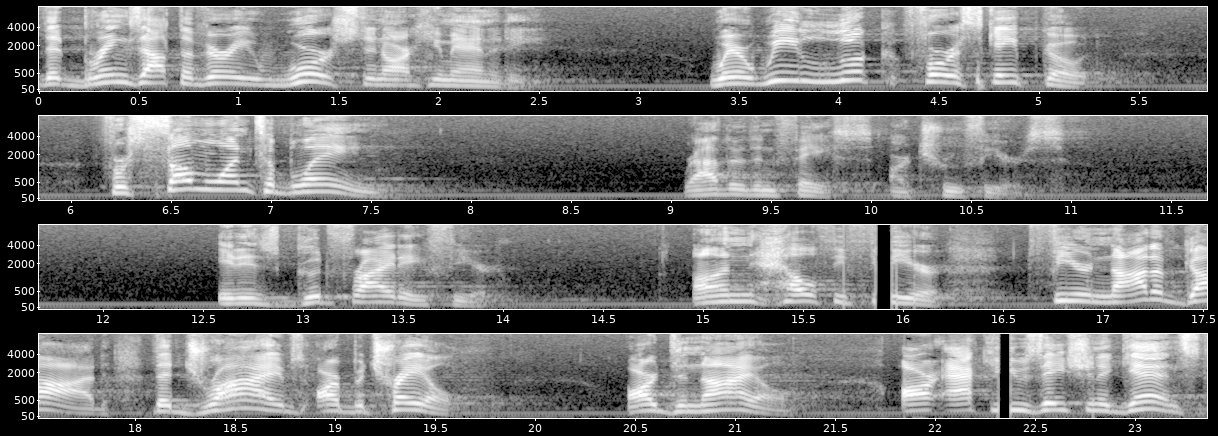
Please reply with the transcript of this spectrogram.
that brings out the very worst in our humanity, where we look for a scapegoat, for someone to blame, rather than face our true fears. It is Good Friday fear, unhealthy fear, fear not of God that drives our betrayal, our denial, our accusation against,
